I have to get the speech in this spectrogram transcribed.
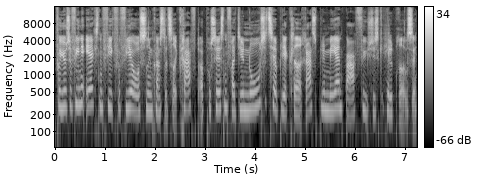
For Josefine Eriksen fik for fire år siden konstateret kræft, og processen fra diagnose til at blive erklæret rask blev mere end bare fysisk helbredelse.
